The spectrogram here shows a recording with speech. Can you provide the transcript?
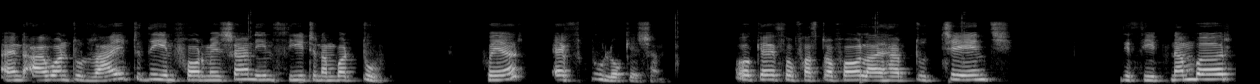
and I want to write the information in sheet number 2 where F2 location. Okay so first of all I have to change the seat number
